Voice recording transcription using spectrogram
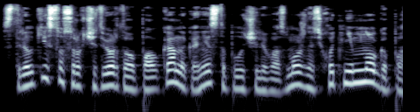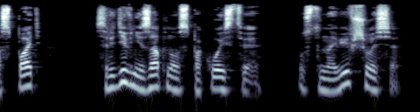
стрелки 144-го полка наконец-то получили возможность хоть немного поспать среди внезапного спокойствия, установившегося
